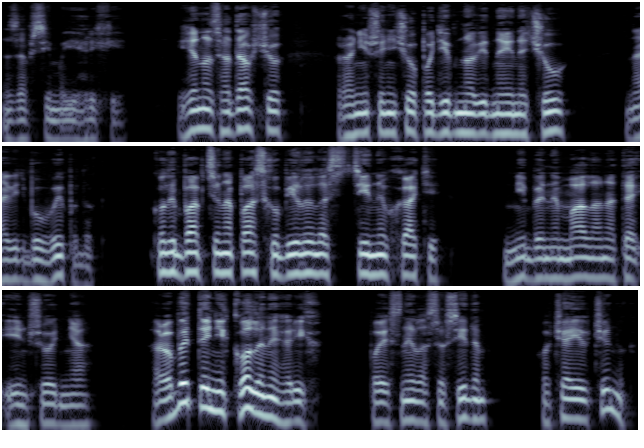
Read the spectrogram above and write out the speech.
за всі мої гріхи. Гена згадав, що раніше нічого подібного від неї не чув, навіть був випадок. Коли бабця на Пасху білила стіни в хаті, ніби не мала на те іншого дня. Робити ніколи не гріх, пояснила сусідам, хоча її вчинок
